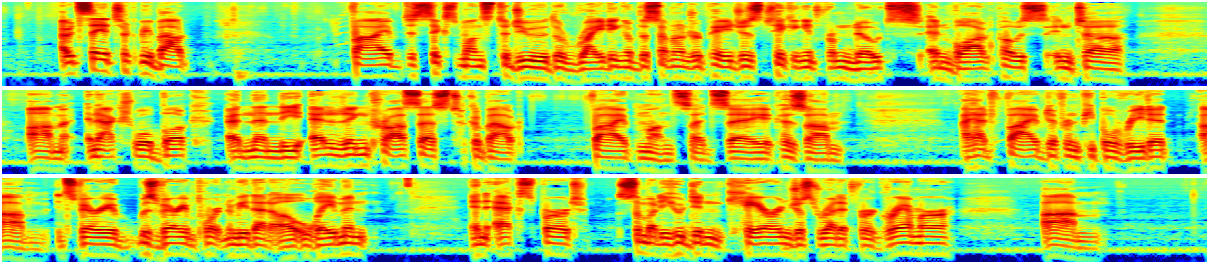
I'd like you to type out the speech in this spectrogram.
I would say it took me about five to six months to do the writing of the 700 pages, taking it from notes and blog posts into um, an actual book. And then the editing process took about five months, I'd say, because um, I had five different people read it. Um, it's very was very important to me that a layman, an expert, somebody who didn't care and just read it for grammar, um,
